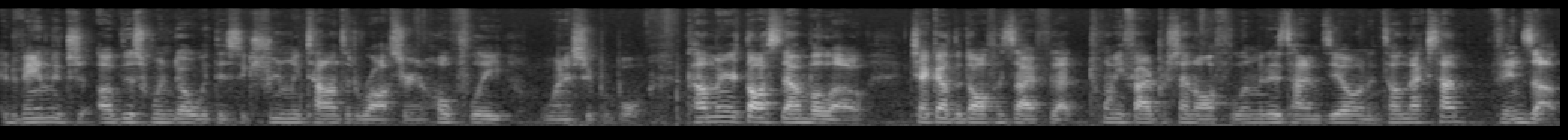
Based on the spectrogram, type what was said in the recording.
advantage of this window with this extremely talented roster and hopefully win a Super Bowl. Comment your thoughts down below. Check out the Dolphins Dive for that 25% off limited time deal. And until next time, fins up.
